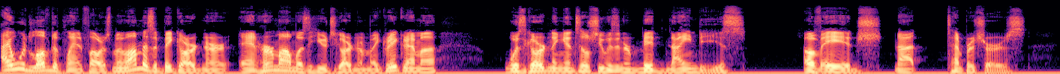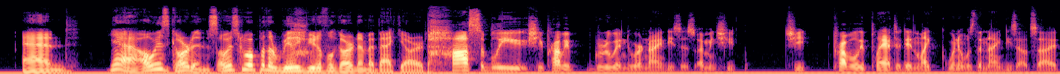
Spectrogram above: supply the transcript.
I would love to plant flowers. My mom is a big gardener, and her mom was a huge gardener. My great grandma was gardening until she was in her mid 90s. of age, not temperatures. And yeah, always gardens. Always grew up with a really beautiful garden in my backyard. Possibly, she probably grew into her 90s. As I mean, she she probably planted in like when it was the 90s outside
